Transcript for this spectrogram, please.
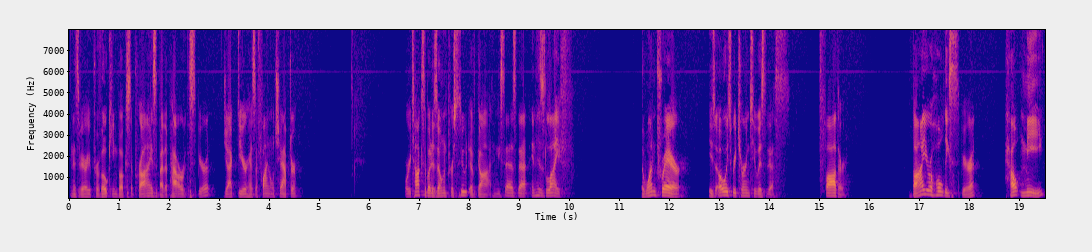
In his very provoking book, Surprised by the Power of the Spirit, Jack Deere has a final chapter where he talks about his own pursuit of God. And he says that in his life, the one prayer he's always returned to is this Father, by your Holy Spirit, help me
